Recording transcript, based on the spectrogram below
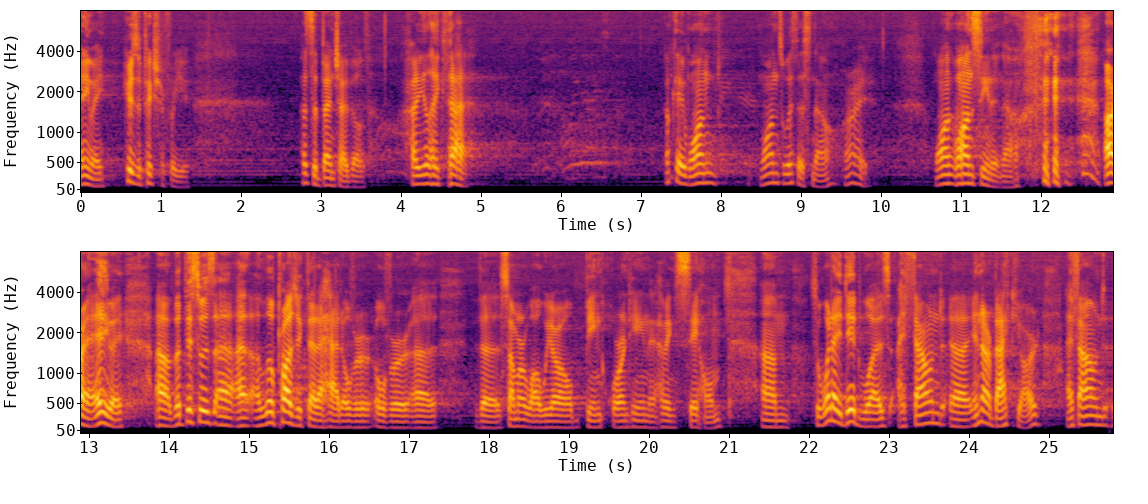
Anyway, here's a picture for you. That's the bench I built. How do you like that? Okay, Juan, Juan's with us now. All right. Juan, Juan's seen it now. all right, anyway. Uh, but this was a, a, little project that I had over, over uh, the summer while we were all being quarantined and having to stay home. Um, so what I did was I found uh, in our backyard, I found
